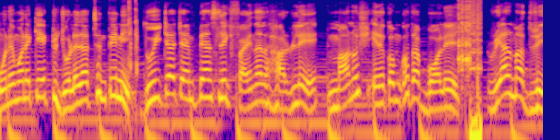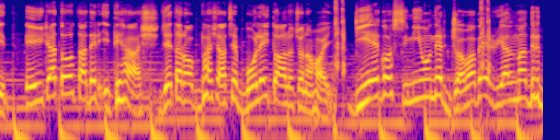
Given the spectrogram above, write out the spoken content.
মনে মনে কি একটু জ্বলে যাচ্ছেন তিনি? দুইটা চ্যাম্পিয়ন্স লিগ ফাইনাল হারলে মানুষ এরকম কথা বলে। রিয়াল মাদ্রিদ, এইটা তো তাদের ইতিহাস, যে তার অভ্যাস আছে বলেই তো আলোচনা হয়। ডিয়েগো সিমিওনের জবাবে Real Madrid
